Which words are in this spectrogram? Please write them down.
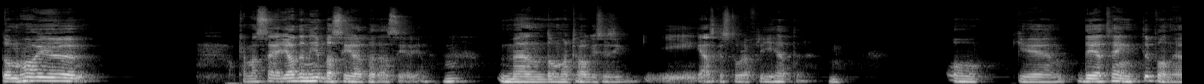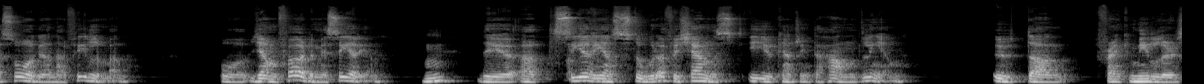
De har ju... Kan man säga? Ja, den är baserad på den serien. Mm. Men de har tagit sig i ganska stora friheter. Mm. Och eh, det jag tänkte på när jag såg den här filmen och jämförde med serien. Det är ju att seriens stora förtjänst är ju kanske inte handlingen. Utan Frank Millers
